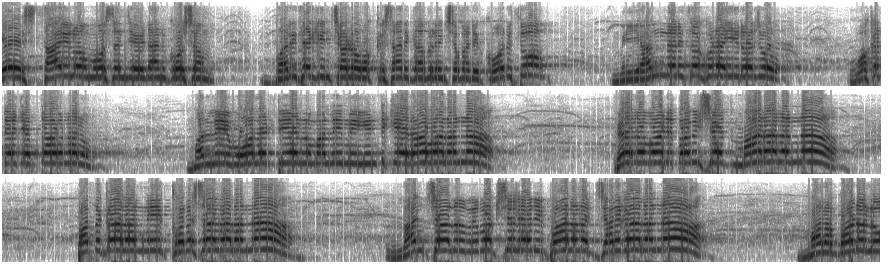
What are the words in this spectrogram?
ఏ స్థాయిలో మోసం చేయడానికి కోసం బరి తెగించాడో ఒక్కసారి గమనించమని కోరుతూ మీ అందరితో కూడా ఈరోజు ఒకటే చెప్తా ఉన్నాను. మళ్ళీ వాలంటీర్లు మళ్ళీ మీ ఇంటికే రావాలన్నా పేదవాడి భవిష్యత్ మారాలన్నా పథకాలన్నీ కొనసాగాలన్నా లంచాలు వివక్ష లేని పాలన జరగాలన్నా మన బడులు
